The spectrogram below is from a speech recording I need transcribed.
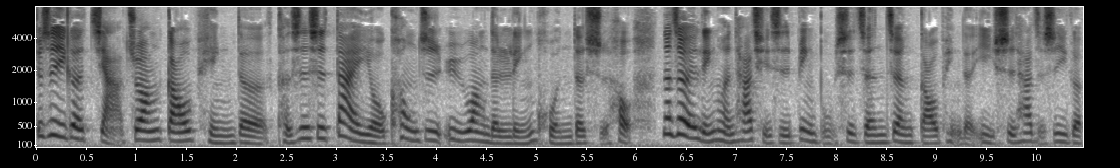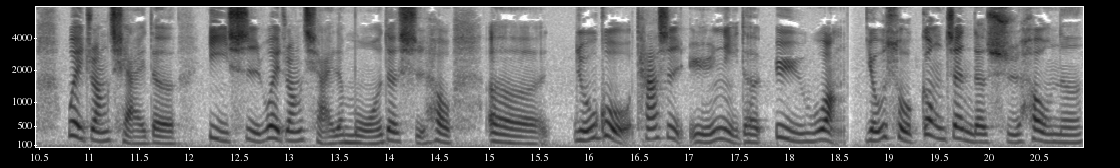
就是一个假装高频的，可是是带有控制欲望的灵魂的时候，那这位灵魂它其实并不是真正高频的意识，它只是一个伪装起来的意识，伪装起来的魔的时候，呃。如果它是与你的欲望有所共振的时候呢，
